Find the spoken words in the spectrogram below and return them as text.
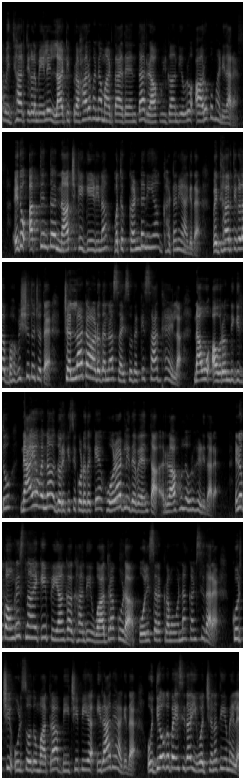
ವಿದ್ಯಾರ್ಥಿಗಳ ಮೇಲೆ ಲಾಠಿ ಪ್ರಹಾರವನ್ನ ಮಾಡ್ತಾ ಇದೆ ಅಂತ ರಾಹುಲ್ ಗಾಂಧಿ ಅವರು ಆರೋಪ ಮಾಡಿದ್ದಾರೆ. ಇದು ಅತ್ಯಂತ ನಾಚಿಕೆಗೇಡಿನ ಮತ್ತು ಖಂಡನೀಯ ಘಟನೆಯಾಗಿದೆ. ವಿದ್ಯಾರ್ಥಿಗಳ ಭವಿಷ್ಯದ ಜೊತೆ ಚೆಲ್ಲಾಟ ಆಡೋದನ್ನ ಸಹಿಸೋದಕ್ಕೆ ಸಾಧ್ಯ ಇಲ್ಲ. ನಾವು ಅವರೊಂದಿಗಿದ್ದು ನ್ಯಾಯವನ್ನ ದೊರಕಿಸಿಕೊಡೋದಕ್ಕೆ ಹೋರಾಡಲಿದ್ದೇವೆ ಅಂತ ರಾಹುಲ್ ಅವರು ಹೇಳಿದ್ದಾರೆ. ಇನ್ನು ಕಾಂಗ್ರೆಸ್ ನಾಯಕಿ ಪ್ರಿಯಾಂಕಾ ಗಾಂಧಿ ವಾದ್ರಾ ಕೂಡ ಪೊಲೀಸರ ಕ್ರಮವನ್ನ ಖಂಡಿಸಿದ್ದಾರೆ ಕುರ್ಚಿ ಉಳಿಸೋದು ಮಾತ್ರ ಬಿಜೆಪಿಯ ಇರಾದೆ ಆಗಿದೆ. ಉದ್ಯೋಗ ಬಯಸಿದ ಯುವ ಜನತೆಯ ಮೇಲೆ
